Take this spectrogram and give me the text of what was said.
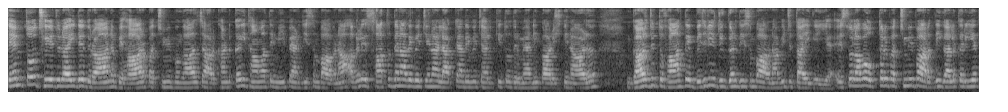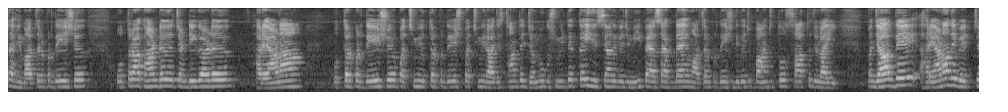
3 ਤੋਂ 6 ਜੁਲਾਈ ਦੇ ਦੌਰਾਨ ਬਿਹਾਰ, ਪੱਛਮੀ ਬੰਗਾਲ, ਝਾਰਖੰਡ ਕਈ ਥਾਵਾਂ ਤੇ ਮੀਂਹ ਪੈਣ ਦੀ ਸੰਭਾਵਨਾ। ਅਗਲੇ 7 ਦਿਨਾਂ ਦੇ ਵਿੱਚ ਇਹਨਾਂ ਇਲਾਕਿਆਂ ਦੇ ਵਿੱਚ ਹਲਕੀ ਤੋਂ ਦਰਮਿਆਨੀ ਬਾਰਿਸ਼ ਦੇ ਨਾਲ ਗਰਜ, ਤੂਫਾਨ ਤੇ ਬਿਜਲੀ ਡਿੱਗਣ ਦੀ ਸੰਭਾਵਨਾ ਵੀ ਜਤਾਈ ਗਈ ਹੈ। ਇਸ ਤੋਂ ਇਲਾਵਾ ਉੱਤਰ ਪੱਛਮੀ ਭਾਰਤ ਦੀ ਗੱਲ ਕਰੀਏ ਤਾਂ ਹਿਮਾਚਲ ਪ੍ਰਦੇਸ਼ ਉੱਤਰਾਖੰਡ, ਚੰਡੀਗੜ੍ਹ, ਹਰਿਆਣਾ, ਉੱਤਰ ਪ੍ਰਦੇਸ਼, ਪੱਛਮੀ ਉੱਤਰ ਪ੍ਰਦੇਸ਼, ਪੱਛਮੀ ਰਾਜਸਥਾਨ ਤੇ ਜੰਮੂ ਕਸ਼ਮੀਰ ਦੇ ਕਈ ਹਿੱਸਿਆਂ ਦੇ ਵਿੱਚ ਮੀਂਹ ਪੈ ਸਕਦਾ ਹੈ। ਹਿਮਾਚਲ ਪ੍ਰਦੇਸ਼ ਦੇ ਵਿੱਚ 5 ਤੋਂ 7 ਜੁਲਾਈ। ਪੰਜਾਬ ਦੇ ਹਰਿਆਣਾ ਦੇ ਵਿੱਚ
